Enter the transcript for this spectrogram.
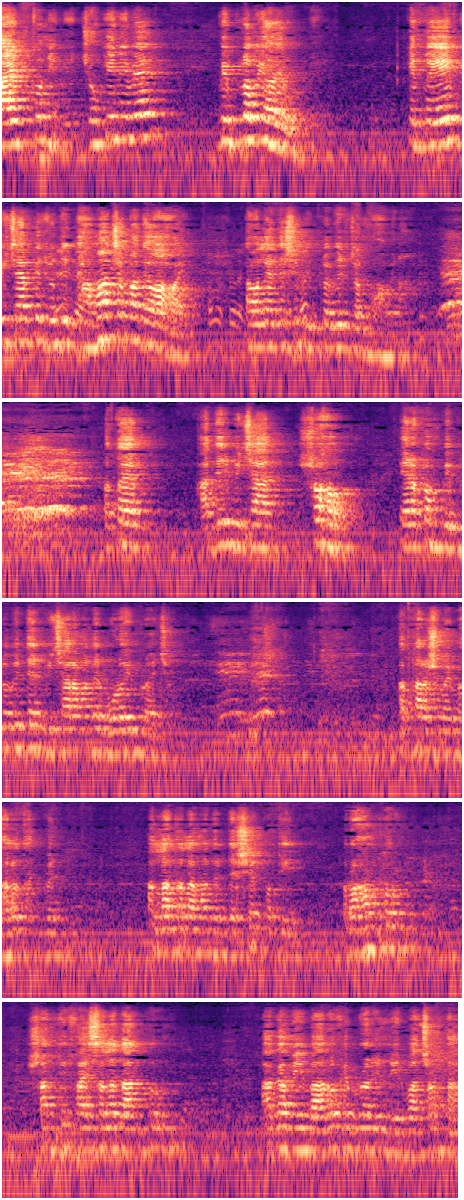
দায়িত্ব নিবে, ঝুঁকি নিবে, বিপ্লবী হয়ে উঠবে। কিন্তু এই বিচারকে যদি ধামা চাপা দেওয়া হয়, তাহলে দেশে বিপ্লবীর জন্ম হবে না। অতএব হাদির বিচার সহ এরকম বিপ্লবীদের বিচার আমাদের বড়ই প্রয়োজন। আপনারা সবাই ভালো থাকবেন। আল্লাহ তালা আমাদের দেশের প্রতি রহম করুন শান্তির ফয়সালা দান করুন। আগামী বারো ফেব্রুয়ারির নির্বাচনটা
